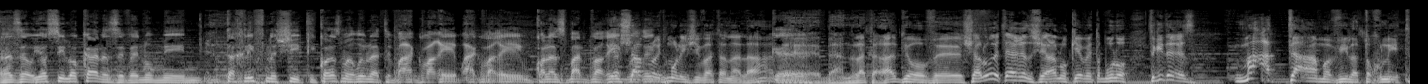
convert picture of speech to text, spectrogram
אז זהו, יוסי לא כאן, אז הבאנו מתחליף נשי, כי כל הזמן אומרים לה, אתם רק גברים, רק גברים, כל הזמן גברים, ישבנו גברים. אתמול ישיבת הנהלה, כן. בהנהלת הרדיו, ושאלו את ארז שאלה נוקבת, אמרו לו, תגיד ארז, מה אתה מביא לתוכנית?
